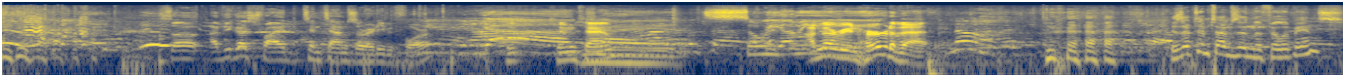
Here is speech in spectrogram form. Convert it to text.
So, have you guys tried Tim Tams already before? Yeah. Tim Tam. So yummy. I've never even heard of that. Is there Tim Tams in the Philippines?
